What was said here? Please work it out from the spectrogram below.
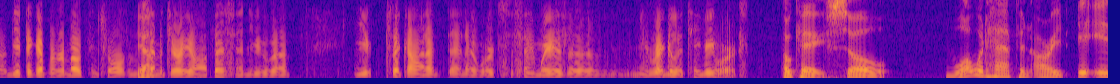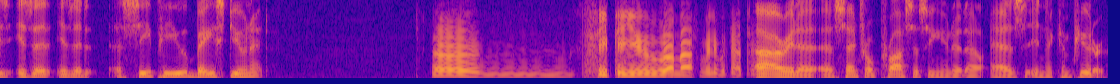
uh, you pick up a remote control from Yeah. the cemetery office, and you uh, you click on it, and it works the same way as a your regular TV works. Okay, so what would happen? All right, is is it is it a CPU based unit? CPU, I'm not familiar with that term. All right, a, a central processing unit, uh, as in a computer.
